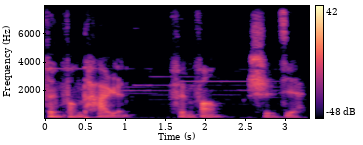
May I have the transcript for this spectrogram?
芬芳他人，芬芳世界。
